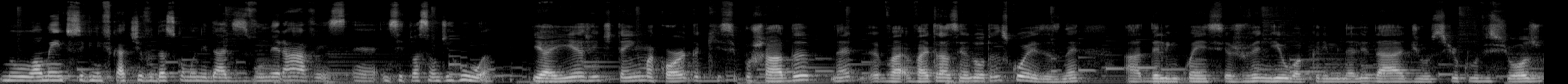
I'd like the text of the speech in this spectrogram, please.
no aumento significativo das comunidades vulneráveis é, em situação de rua. E aí a gente tem uma corda que, se puxada, né, vai, vai trazendo outras coisas, né? A delinquência juvenil, a criminalidade, o círculo vicioso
